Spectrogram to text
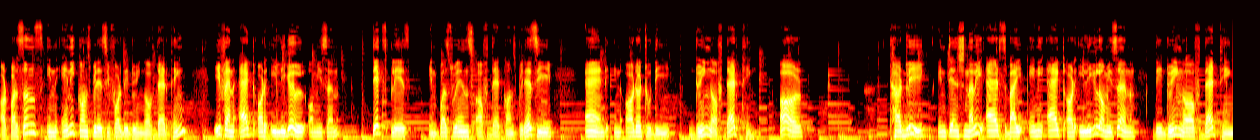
or persons in any conspiracy for the doing of that thing if an act or illegal omission takes place in pursuance of that conspiracy and in order to the doing of that thing or thirdly intentionally adds by any act or illegal omission the doing of that thing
